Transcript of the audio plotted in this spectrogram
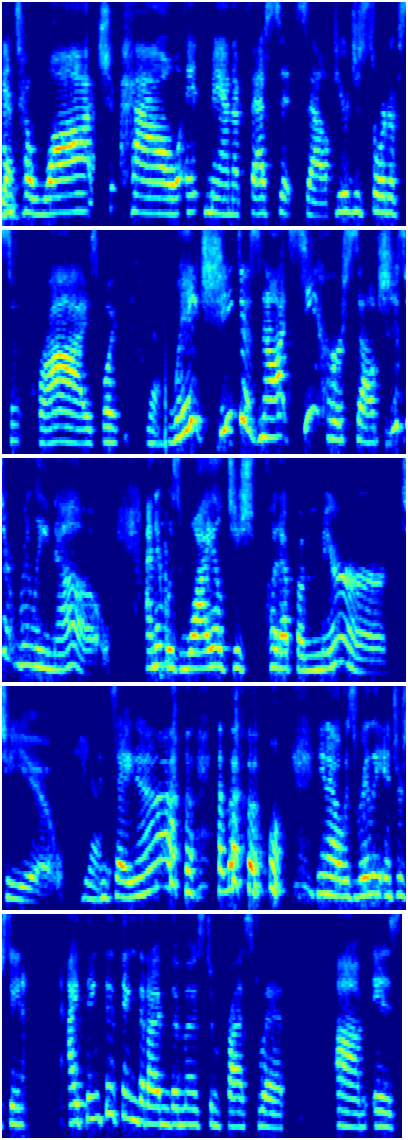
And to watch how it manifests itself you're just sort of surprised but wait she does not see herself. She doesn't really know. And it was wild to put up a mirror to you and say yeah, hello. You know it was really interesting. I think the thing that i'm the most impressed with um, is,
